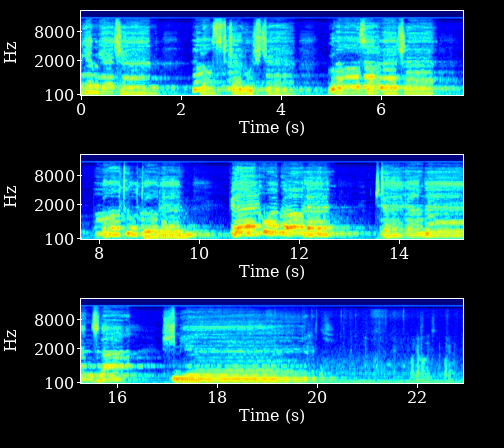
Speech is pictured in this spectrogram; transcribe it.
ogniem mieczem, los w czeluście go zaleczę. Pod hutorem piekło gore, czeka nędzna śmierć. Mariano, jest Mariano.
